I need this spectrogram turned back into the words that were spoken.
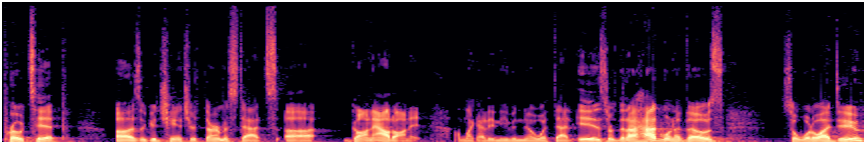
Pro tip uh, there's a good chance your thermostat's uh, gone out on it. I'm like, I didn't even know what that is or that I had one of those. So what do I do?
